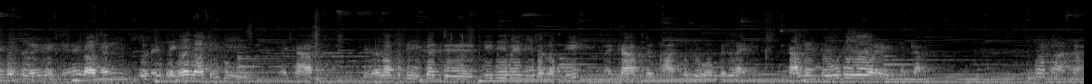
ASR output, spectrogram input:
ะครับขอที่จะเสนอเห็นให้เรานั้นอยู่ในสิ่งแวดล้อมที่ดีนะครับสิ่งแวดล้อมที่ดีก็คือที่นี่ไม่มีมลพิษนะครับเป็นทางสะดวกเป็นแหล่งการเรียนรู้ด้วยนะครับก็มาจาก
